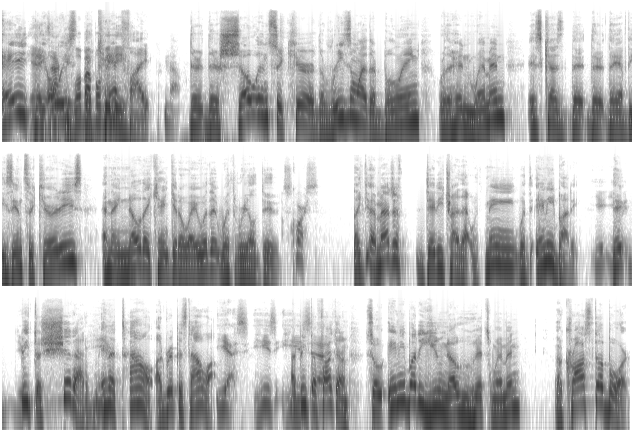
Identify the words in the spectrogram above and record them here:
a. they exactly. always What about they Bobby can't Lee? fight. No. They're they're so insecure. The reason why they're bullying or they're hitting women is because they they they have these insecurities and they know they can't get away with it with real dudes. Of course. Like imagine if Diddy tried that with me, with anybody. You- you they you- beat the shit out of him in a towel. I'd rip his towel off. Yes, he's he's I'd beat the uh, fuck out of him. So anybody you know who hits women across the board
